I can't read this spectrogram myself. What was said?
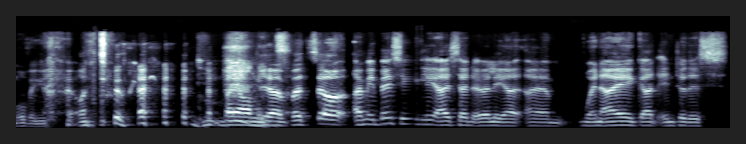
moving on to that. By all means. Yeah, but so, I mean, basically, I said earlier, um, when I got into this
